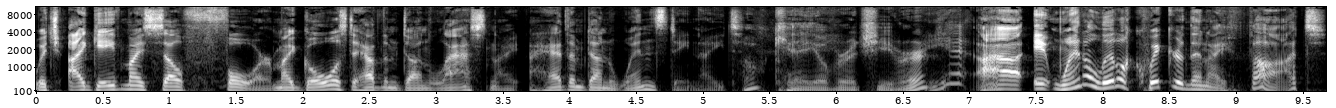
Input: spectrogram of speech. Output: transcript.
which I gave myself four. My goal was to have them done last night. I had them done Wednesday night. Okay, overachiever. Yeah, uh, it went a little quicker than I thought.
